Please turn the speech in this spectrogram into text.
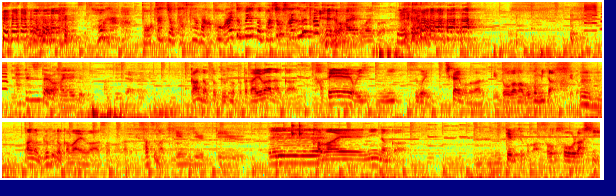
そうか。僕たちを助けたのはホワイトベースの場所を探るため。でも早く終わりそうだね 縦自体は早いけど。ガンダムとグフの戦いはなんか盾をいにすごい近いものがあるっていう動画まあ僕も見たんですけど、あのグフの構えはそのなんだっけ薩摩次元流っていうえー、構えになんか似てるというかまあそうそうらしい、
